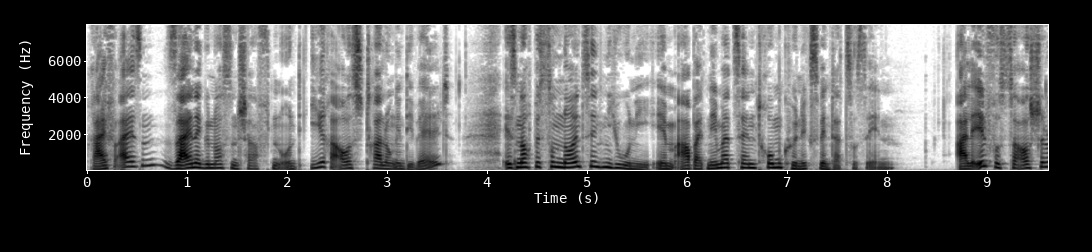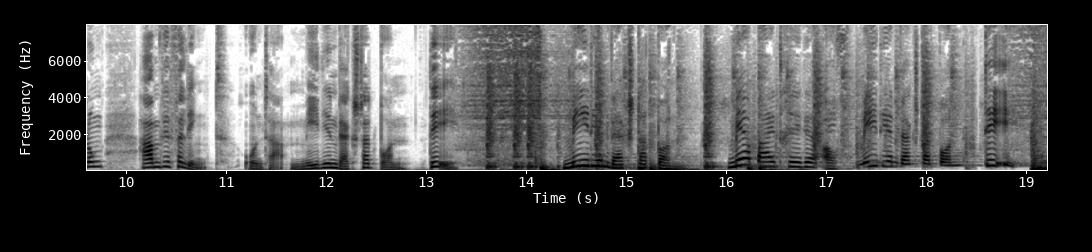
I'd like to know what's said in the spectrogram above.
Reifeisen, seine Genossenschaften und ihre Ausstrahlung in die Welt ist noch bis zum 19. Juni im Arbeitnehmerzentrum Königswinter zu sehen. Alle Infos zur Ausstellung haben wir verlinkt unter medienwerkstattbonn.de. Medienwerkstatt Bonn. Mehr Beiträge auf medienwerkstattbonn.de.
